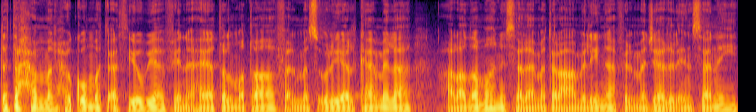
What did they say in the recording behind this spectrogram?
تتحمل حكومة أثيوبيا في نهاية المطاف المسؤولية الكاملة على ضمان سلامة العاملين في المجال الإنساني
